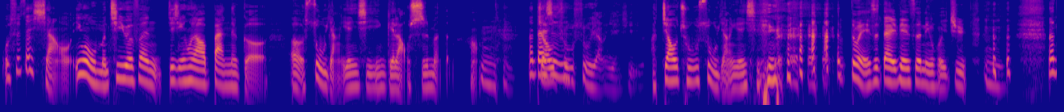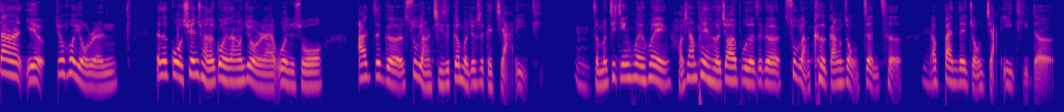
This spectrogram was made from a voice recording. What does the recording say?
我是在想哦，因为我们七月份基金会要办那个呃素养研习营给老师们的嘛，哈，嗯，那但是教出素养研习营啊，教出素养研习营，对，是带一片森林回去，嗯，那当然也就会有人在这过宣传的过程当中，就有人来问说啊，这个素养其实根本就是个假议题，嗯，怎么基金会会好像配合教育部的这个素养课纲这种政策，要办这种假议题的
